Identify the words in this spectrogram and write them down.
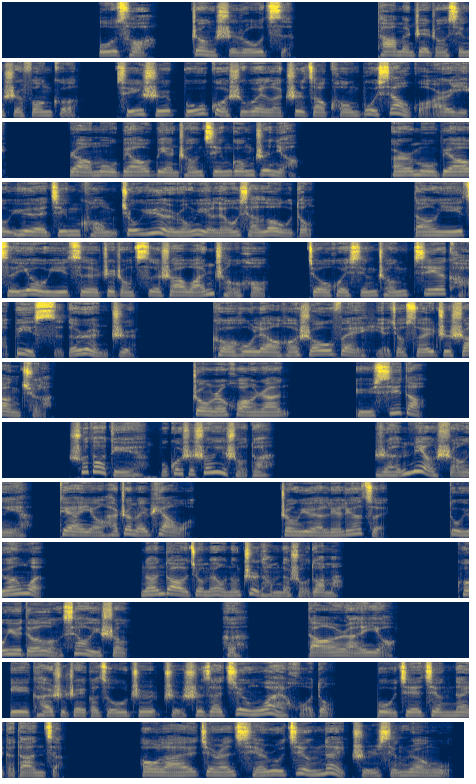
不错。正是如此，他们这种行事风格其实不过是为了制造恐怖效果而已，让目标变成惊弓之鸟，而目标越惊恐，就越容易留下漏洞。当一次又一次这种刺杀完成后，就会形成接卡必死的认知，客户量和收费也就随之上去了。众人恍然。于西道：“说到底不过是生意手段，人命生意，电影还真没骗我。”郑月咧咧嘴。杜渊问：“难道就没有能治他们的手段吗？”孔玉德冷笑一声：“哼，当然有。一开始这个组织只是在境外活动，不接境内的单子，后来竟然潜入境内执行任务。”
